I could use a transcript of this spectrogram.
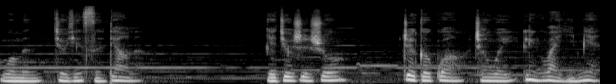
我们就已经死掉了。也就是说。这个卦成为另外一面，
